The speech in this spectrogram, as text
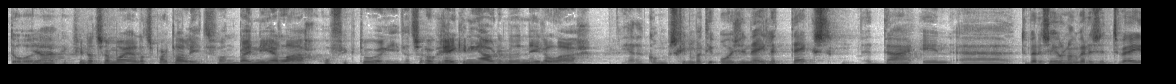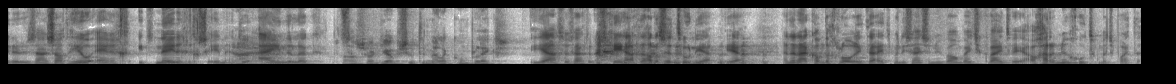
door. Ja, ik vind dat zo mooi aan dat Sparta-lied. Van bij neerlaag of victorie. Dat ze ook rekening houden met een nederlaag. Ja, dat komt misschien omdat die originele tekst eh, daarin. eh, toen werden ze heel lang werden ze tweede. Dus daar zat heel erg iets nederigs in. En Ja, toen ja. eindelijk. Dat is een soort Joop Zoetemelk-complex. Ja, zo zou het misschien. Ja, dat hadden ze toen, ja. ja. En daarna kwam de glorietijd, maar die zijn ze nu wel een beetje kwijt weer. Al gaat het nu goed met Sparta.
